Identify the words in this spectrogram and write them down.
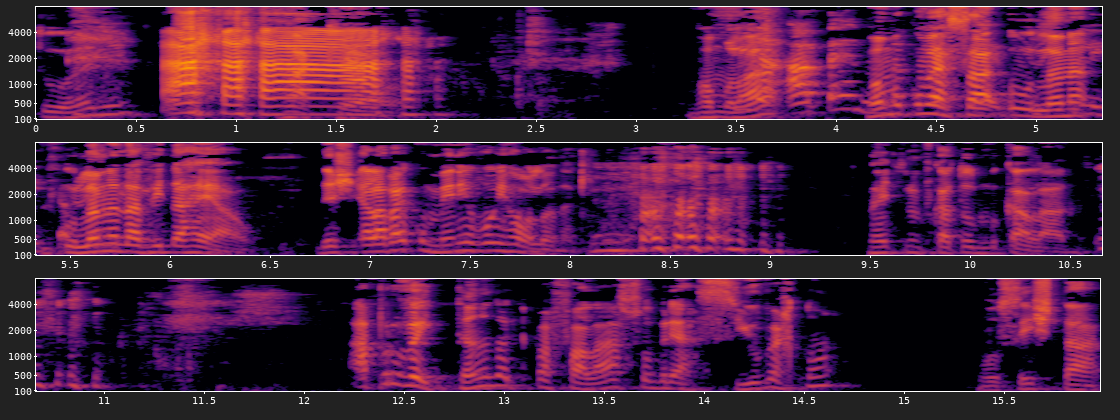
Tuane Raquel. Vamos lá? Vamos conversar o Lana, o Lana da vida real. Deixa, ela vai comendo e eu vou enrolando aqui. pra gente não ficar todo mundo calado. Aproveitando aqui para falar sobre a Silverton, você está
